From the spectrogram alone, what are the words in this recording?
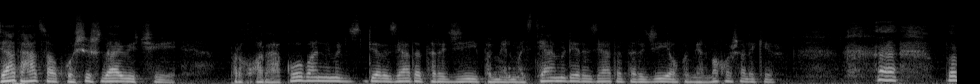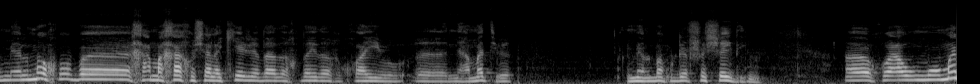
زیات هڅه او کوشش دا وي چې پر خوراکو باندې مې ډېره زیاته ترجیح په میلمستیا مې ډېره زیاته ترجیح او په میلمه خوشحاله کېږي په میلمه خو به خامخا خوشحاله کېږي دا د خدای د خوایو نعمت وي مېلمه خو ډېر ښه شی دی خو عموما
